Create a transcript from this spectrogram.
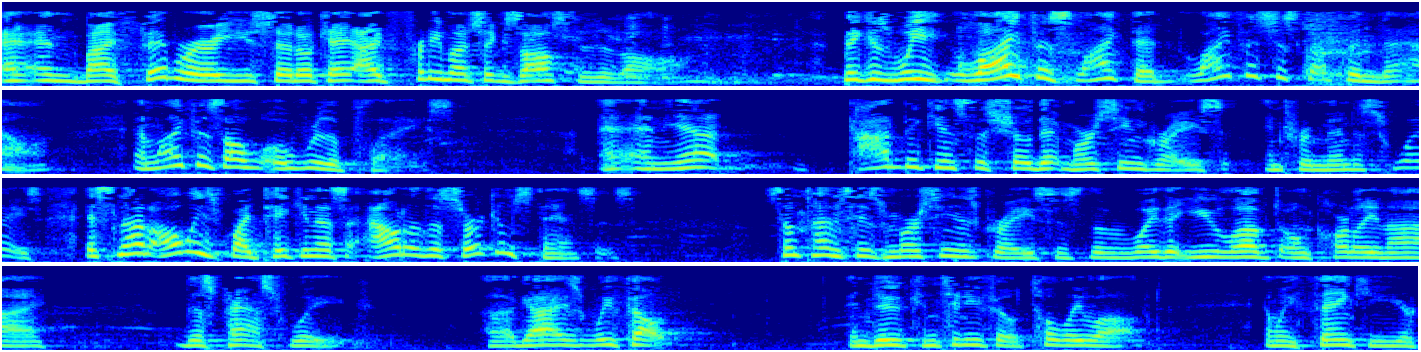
And, and by February, you said, okay, I've pretty much exhausted it all. Because we, life is like that. Life is just up and down. And life is all over the place. And, and yet, God begins to show that mercy and grace in tremendous ways. It's not always by taking us out of the circumstances. Sometimes His mercy and His grace is the way that you loved on Carly and I this past week. Uh, guys, we felt and do continue to feel totally loved. And we thank you. Your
